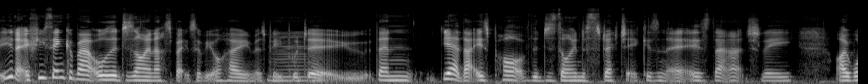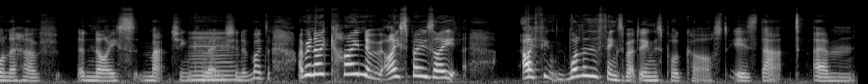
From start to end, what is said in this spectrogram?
You know, if you think about all the design aspects of your home as people Mm. do, then yeah, that is part of the design aesthetic, isn't it? Is that actually I want to have a nice matching collection Mm. of mugs. I mean, I kind of, I suppose I, I think one of the things about doing this podcast is that. Um,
